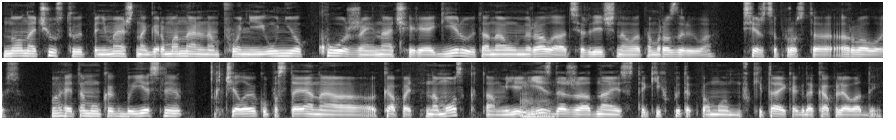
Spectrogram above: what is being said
но она чувствует, понимаешь, на гормональном фоне, и у нее кожа иначе реагирует, она умирала от сердечного там разрыва сердце просто рвалось. Поэтому, как бы, если человеку постоянно капать на мозг, там угу. есть даже одна из таких пыток, по-моему, в Китае, когда капля воды.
